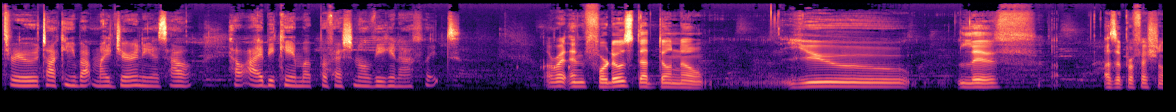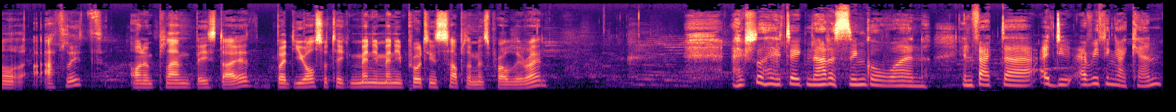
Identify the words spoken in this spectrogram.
through talking about my journey as how, how I became a professional vegan athlete. All right, and for those that don't know, you live as a professional athlete on a plant based diet, but you also take many, many protein supplements, probably, right? Actually, I take not a single one. In fact, uh, I do everything I can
